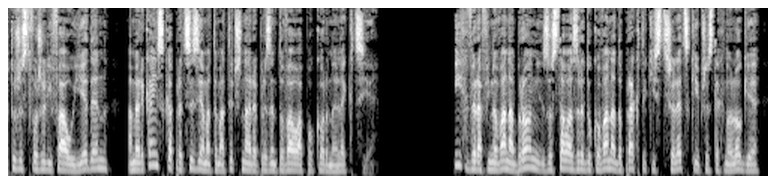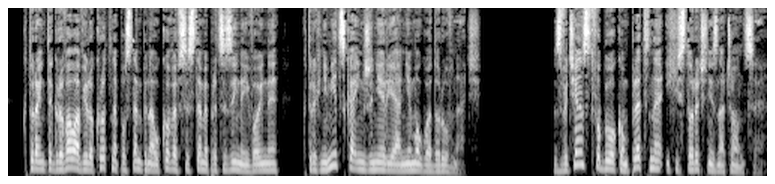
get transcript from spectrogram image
którzy stworzyli V1, amerykańska precyzja matematyczna reprezentowała pokorne lekcje. Ich wyrafinowana broń została zredukowana do praktyki strzeleckiej przez technologię, która integrowała wielokrotne postępy naukowe w systemy precyzyjnej wojny, których niemiecka inżynieria nie mogła dorównać. Zwycięstwo było kompletne i historycznie znaczące.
